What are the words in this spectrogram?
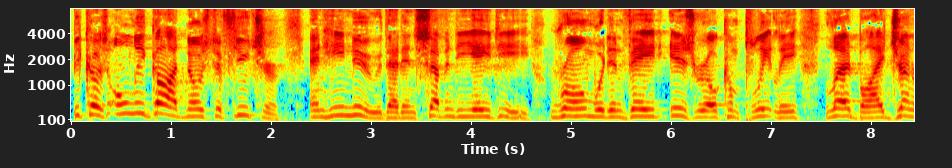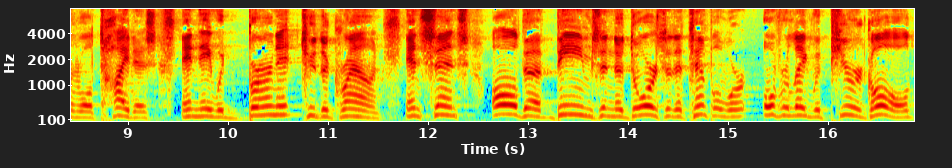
because only God knows the future. And he knew that in 70 AD, Rome would invade Israel completely completely, led by General Titus, and they would burn it to the ground. And since all the beams and the doors of the temple were overlaid with pure gold,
